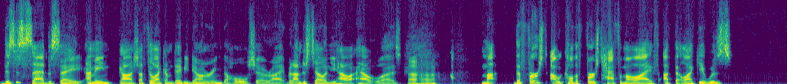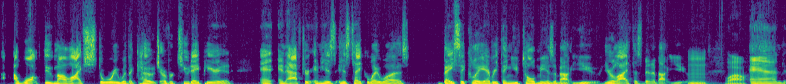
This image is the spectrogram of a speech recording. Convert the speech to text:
this is sad to say. I mean, gosh, I feel like I'm Debbie Downering the whole show, right? But I'm just telling you how how it was. Uh-huh. My the first I would call the first half of my life, I felt like it was. I walked through my life story with a coach over two day period, and and after and his his takeaway was basically everything you've told me is about you. Your life has been about you. Mm, wow. And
